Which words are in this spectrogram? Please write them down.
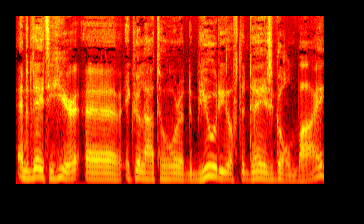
En dat deed hij hier. eh, ik wil laten horen The Beauty of the Days Gone By.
